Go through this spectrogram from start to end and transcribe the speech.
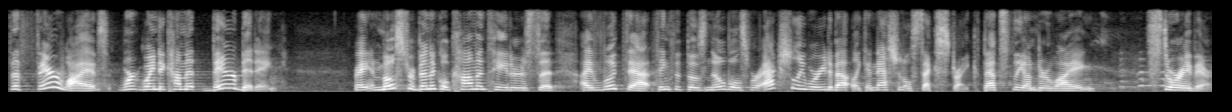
that their wives weren't going to come at their bidding. Right? And most rabbinical commentators that I looked at think that those nobles were actually worried about like a national sex strike. That's the underlying story there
